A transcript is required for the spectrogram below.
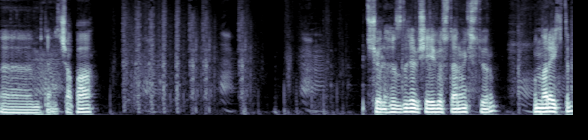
Ee, bir tane çapa. Şöyle hızlıca bir şeyi göstermek istiyorum. Bunları ektim.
